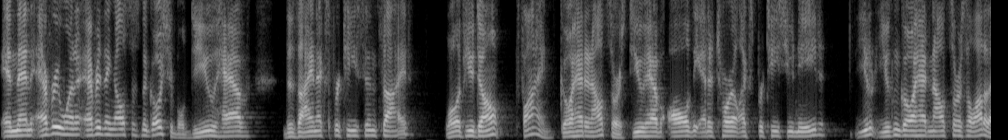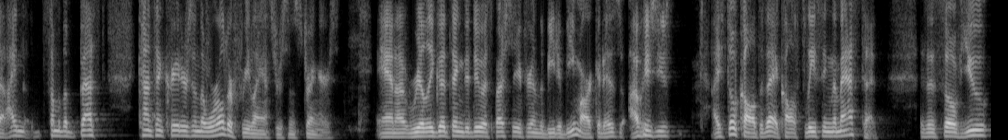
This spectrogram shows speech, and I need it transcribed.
And then everyone, everything else is negotiable. Do you have design expertise inside? Well, if you don't, fine, go ahead and outsource. Do you have all the editorial expertise you need? You, you can go ahead and outsource a lot of that. I some of the best content creators in the world are freelancers and stringers. And a really good thing to do, especially if you're in the B2B market is I always use, I still call it today, I call it fleecing the masthead. Is so if you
